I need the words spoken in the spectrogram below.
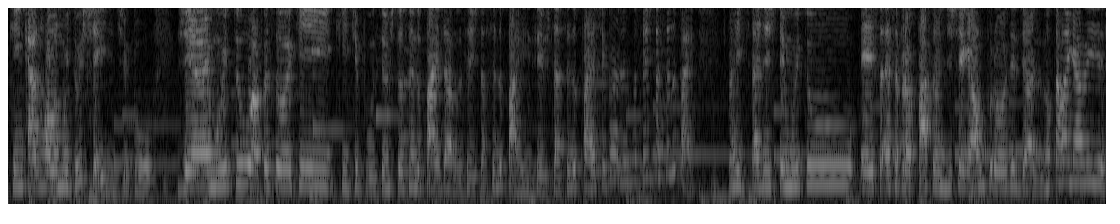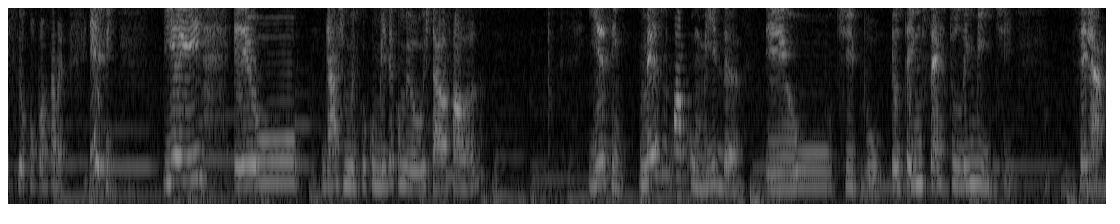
Que em casa rola muito cheio, tipo, Jean é muito a pessoa que, que tipo, se eu estou sendo pai, tá, você está sendo pai. E se ele está sendo pai, eu chego, olha, você está sendo pai. Tipo, a, gente, a gente tem muito essa, essa preocupação de chegar um pro outro e dizer, olha, não tá legal esse seu comportamento. Enfim, e aí eu gasto muito com comida, como eu estava falando. E assim, mesmo com a comida, eu, tipo, eu tenho um certo limite. Sei lá,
